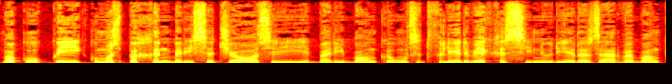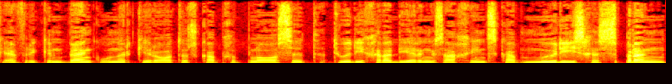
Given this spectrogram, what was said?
Maar Kokkie, kom ons begin by die situasie by die banke. Ons het verlede week gesien hoe die Reserwebank African Bank onder kuratorskap geplaas het toe die graderingsagentskap Moody's gespring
